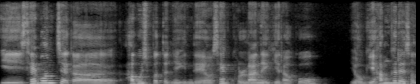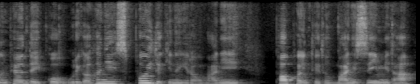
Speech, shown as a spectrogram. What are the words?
이 세 번째가 하고 싶었던 얘기인데요. 색 골라내기라고 여기 한글에서는 표현되어 있고 우리가 흔히 스포이드 기능이라고 많이 파워포인트에도 많이 쓰입니다.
